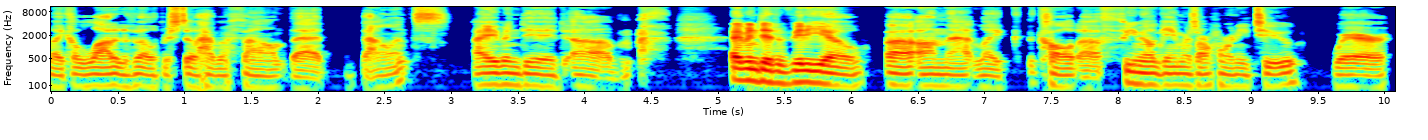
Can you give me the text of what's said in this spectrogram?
like a lot of developers still haven't found that balance. I even did um i even did a video uh, on that like called uh, female gamers are horny too where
